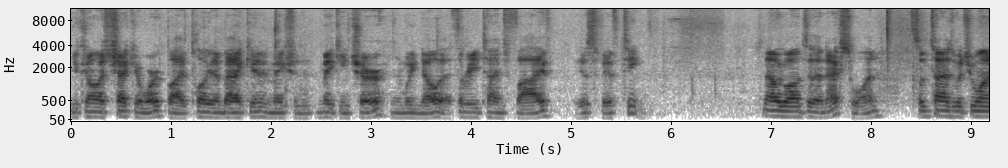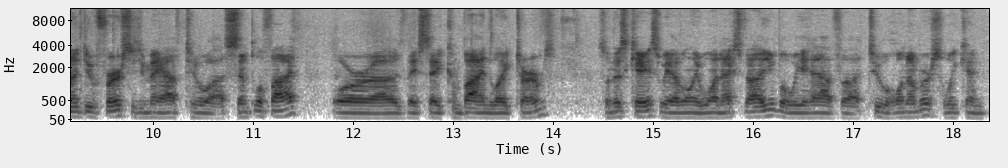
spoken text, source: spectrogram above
You can always check your work by plugging it back in and sure, making sure, and we know that 3 times 5 is 15. So now we go on to the next one. Sometimes what you want to do first is you may have to uh, simplify, or uh, as they say, combine like terms. So in this case, we have only one x value, but we have uh, two whole numbers, so we can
